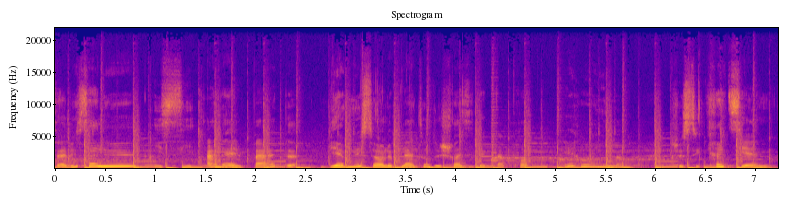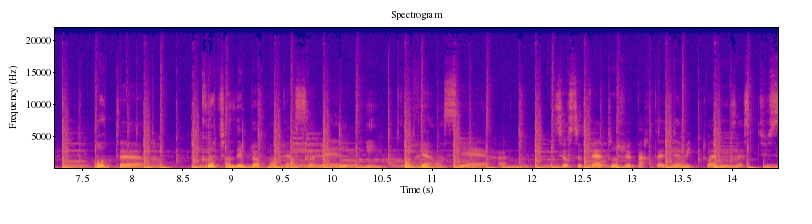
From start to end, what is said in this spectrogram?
Salut, salut Ici Anna Pad. Bienvenue sur le plateau de Choisis ta propre héroïne. Je suis chrétienne, auteure, coach en développement personnel et conférencière. Sur ce plateau, je vais partager avec toi des astuces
